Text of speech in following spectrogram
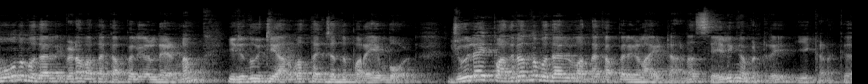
മൂന്ന് മുതൽ ഇവിടെ വന്ന കപ്പലുകളുടെ എണ്ണം ഇരുന്നൂറ്റി അറുപത്തഞ്ച് എന്ന് പറയുമ്പോൾ ജൂലൈ പതിനൊന്ന് മുതൽ വന്ന കപ്പലുകളായിട്ടാണ് സെയിലിംഗ് കമന്ററി ഈ കണക്ക്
